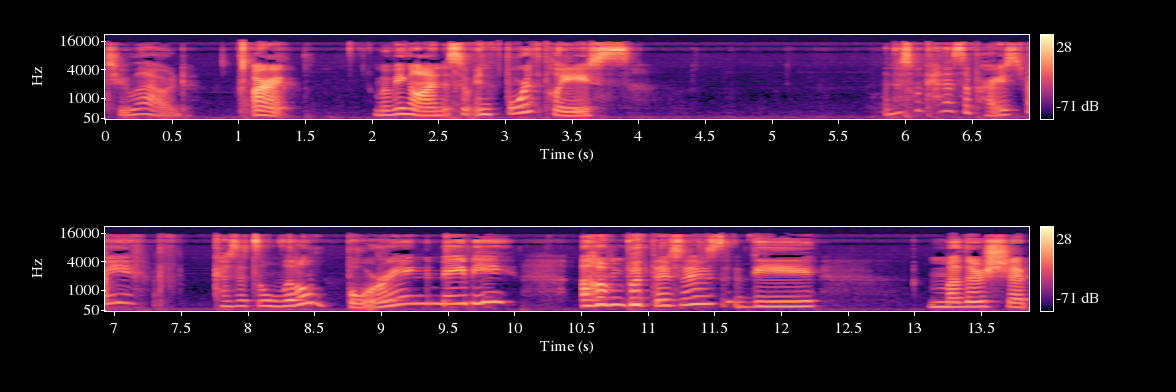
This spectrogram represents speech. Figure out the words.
too loud. All right, moving on. So in fourth place, and this one kind of surprised me because it's a little boring maybe, um, but this is the Mothership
